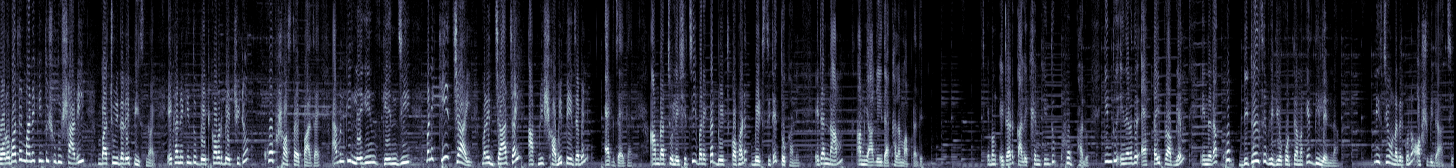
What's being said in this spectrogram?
বড়বাজার মানে কিন্তু শুধু শাড়ি বা চুড়িদারের পিস নয়, এখানে কিন্তু বেড কভার বেডশিটও খুব সস্তায় পাওয়া যায়। এমনকি লেগিংস গেঞ্জি মানে কি চাই মানে যা চাই আপনি সবই পেয়ে যাবেন এক জায়গায়। আমরা চলে এসেছি এবার একটা বেড কভার বেডশিটের দোকানে। এটার নাম আমি আগেই দেখালাম আপনাদের। এবং এটার কালেকশন কিন্তু খুব ভালো। কিন্তু এনারাদের একটাই প্রবলেম এনারা খুব ডিটেলসে ভিডিও করতে আমাকে দিলেন না। নিশ্চয়ই ওনাদের কোনো অসুবিধা আছে।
